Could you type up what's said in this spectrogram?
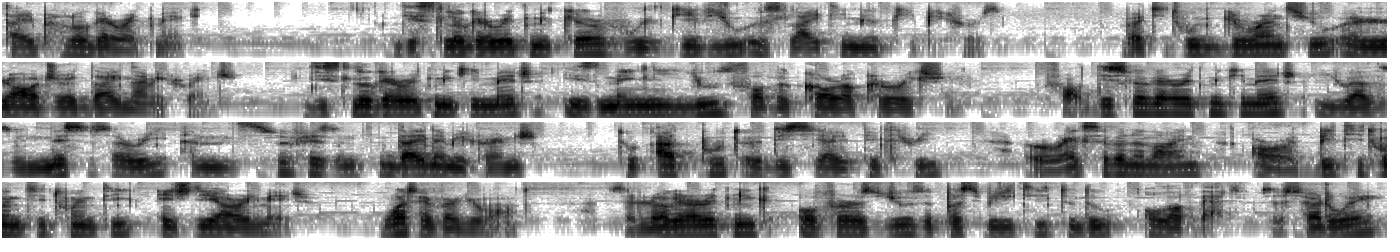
type logarithmic. This logarithmic curve will give you a slightly milky pictures, but it will grant you a larger dynamic range. This logarithmic image is mainly used for the color correction. For this logarithmic image, you have the necessary and sufficient dynamic range to output a DCI-P3, a Rec 709 or a BT2020 HDR image, whatever you want. The logarithmic offers you the possibility to do all of that. The third way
